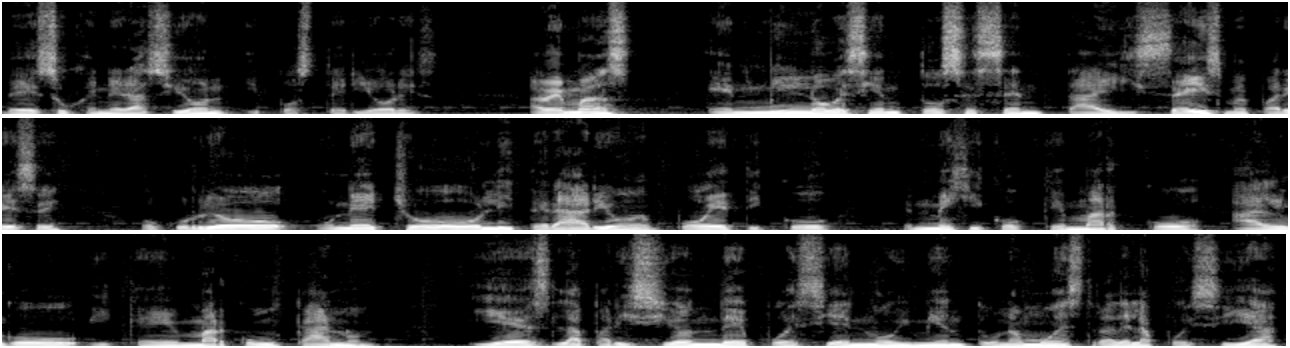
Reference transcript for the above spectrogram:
de su generación y posteriores. Además, en 1966, me parece, ocurrió un hecho literario, poético en México que marcó algo y que marcó un canon, y es la aparición de Poesía en Movimiento, una muestra de la poesía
